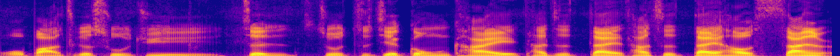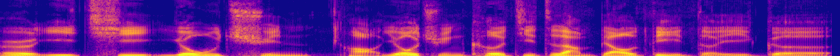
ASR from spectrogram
我把这个数据这就直接公开，它是代它是代号三二一七优群，好，优群科技这档标的的一个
